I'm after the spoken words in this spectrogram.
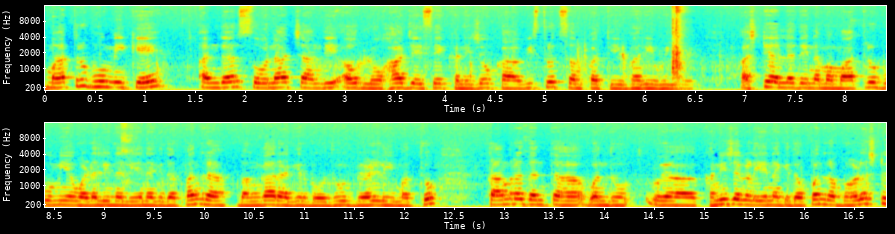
मातृभूमि के अंदर सोना चांदी और लोहा जैसे खनिजों का विस्तृत ಸಂಪತ್ತಿ ಭರಿ हुई है ಅಷ್ಟೇ ಅಲ್ಲದೆ ನಮ್ಮ ಮಾತೃಭೂಮಿಯ ಒಡಲಿನಲ್ಲಿ ಏನಾಗಿದೆಪ್ಪ ಅಂದ್ರೆ ಬಂಗಾರ ಆಗಿರ್ಬೋದು ಬೆಳ್ಳಿ ಮತ್ತು ತಾಮ್ರದಂತಹ ಒಂದು ಆ, ಖನಿಜಗಳು ಏನಾಗಿದೆಪ್ಪ ಅಂದ್ರೆ ಬಹಳಷ್ಟು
